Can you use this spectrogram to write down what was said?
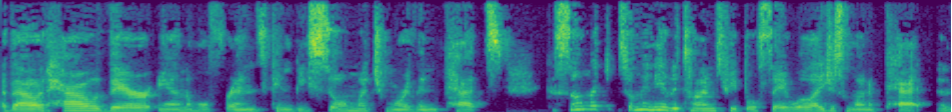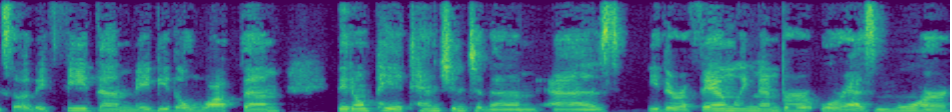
about how their animal friends can be so much more than pets because so much so many of the times people say well i just want a pet and so they feed them maybe they'll walk them they don't pay attention to them as either a family member or as more.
